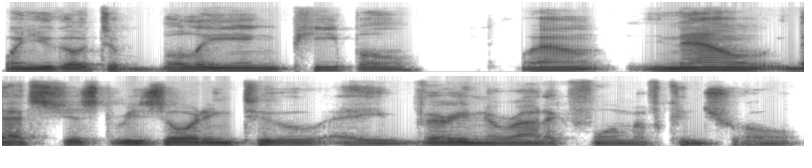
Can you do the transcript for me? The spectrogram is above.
when you go to bullying people, well, now that's just resorting to a very neurotic form of control.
